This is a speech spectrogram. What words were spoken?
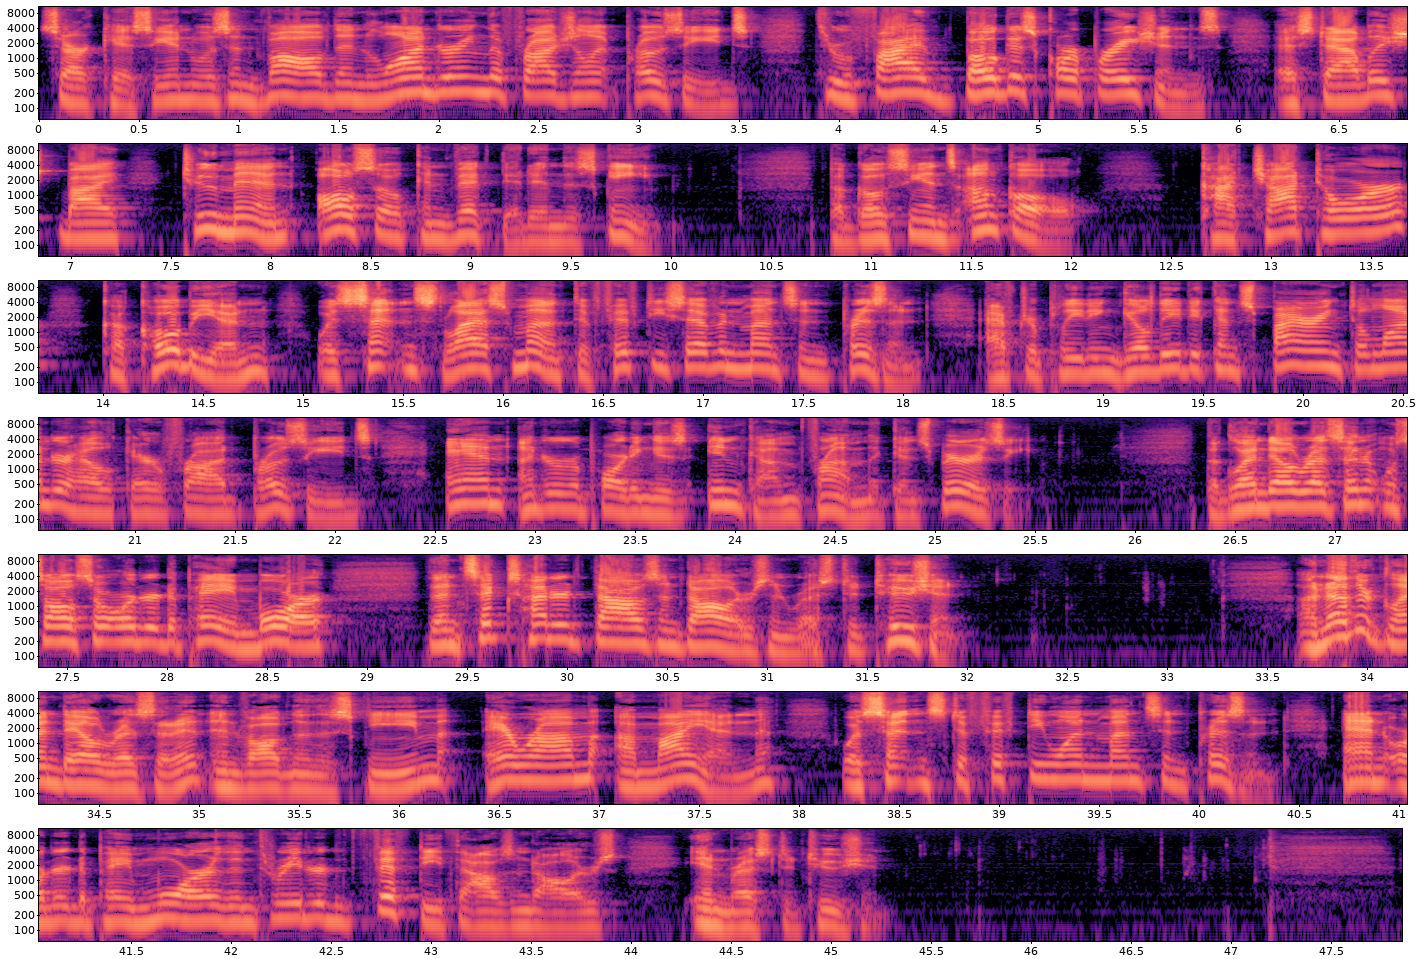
Sarkisian was involved in laundering the fraudulent proceeds through five bogus corporations established by two men also convicted in the scheme. Pogosian's uncle, Kachator Kakobian was sentenced last month to 57 months in prison after pleading guilty to conspiring to launder healthcare fraud proceeds and underreporting his income from the conspiracy. The Glendale resident was also ordered to pay more than $600,000 in restitution. Another Glendale resident involved in the scheme, Aram Amayan, was sentenced to 51 months in prison and ordered to pay more than $350,000 in restitution.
